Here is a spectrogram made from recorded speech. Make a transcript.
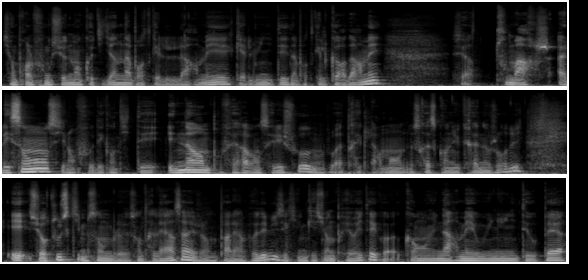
Si on prend le fonctionnement quotidien de n'importe quelle armée, quelle unité, n'importe quel corps d'armée, tout marche à l'essence, il en faut des quantités énormes pour faire avancer les choses, on le voit très clairement, ne serait-ce qu'en Ukraine aujourd'hui. Et surtout, ce qui me semble central derrière ça, et j'en parlais un peu au début, c'est qu'il y a une question de priorité. Quoi. Quand une armée ou une unité opère,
